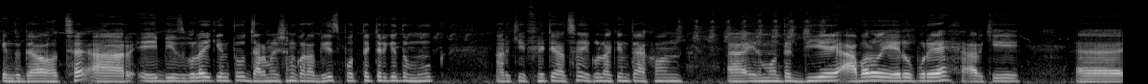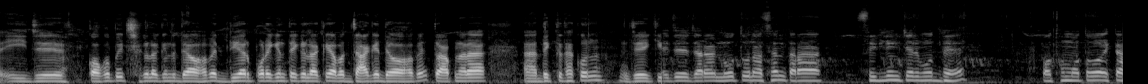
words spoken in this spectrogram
কিন্তু দেওয়া হচ্ছে। আর এই বীজগুলাই কিন্তু জার্মিনেশন করা বীজ, প্রত্যেকটার কিন্তু মুখ আর কি ফেটে আছে, এগুলা কিন্তু এখন এর মধ্যে দিয়ে আবারও এর উপরে আর কি এই যে ককোপিট, সেগুলো কিন্তু দেওয়া হবে। দেওয়ার পরে কিন্তু এগুলাকে আবার জাগে দেওয়া হবে। তো আপনারা দেখতে থাকুন যে কি যে যারা নতুন আছেন, তারা সিডলিংটের মধ্যে প্রথমত একটা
